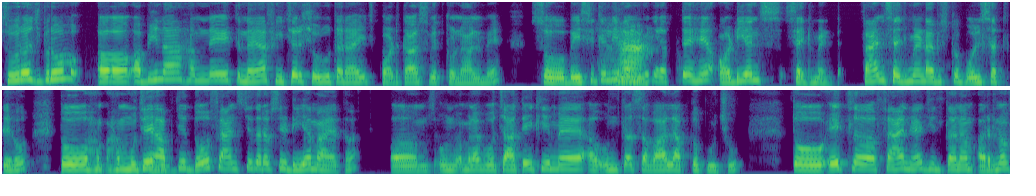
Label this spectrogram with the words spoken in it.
सूरज ब्रो अभी ना हमने एक नया फीचर शुरू करा है इस पॉडकास्ट विद कुणाल में। सो बेसिकली हम हाँ। लोग रखते हैं ऑडियंस सेगमेंट फ़ैन सेगमेंट आप इसको बोल सकते हो। तो हम हम मुझे हम्म, आपके दो फैंस की तरफ़ से डीएम आया था। मतलब वो चाहते कि मैं उनका सवाल आपको पूछूँ। तो एक फ़ैन है जिनका नाम अर्नव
